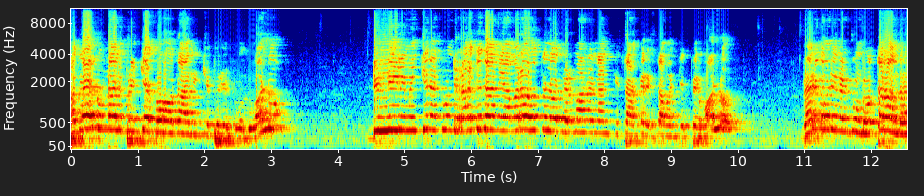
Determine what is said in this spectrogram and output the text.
పదేళ్ళు ఉండాలి ప్రత్యేక హోదా అని చెప్పినటువంటి వాళ్ళు ఢిల్లీని మించినటువంటి రాజధాని అమరావతిలో నిర్మాణానికి సహకరిస్తామని చెప్పిన వాళ్ళు వెనకబడినటువంటి ఉత్తరాంధ్ర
